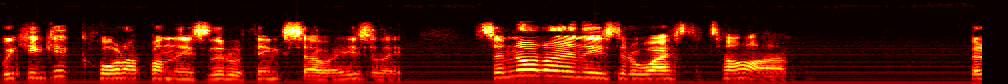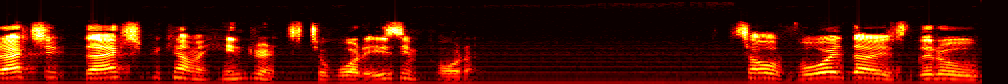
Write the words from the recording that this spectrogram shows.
we can get caught up on these little things so easily. So not only is it a waste of time, but actually they actually become a hindrance to what is important. So avoid those little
